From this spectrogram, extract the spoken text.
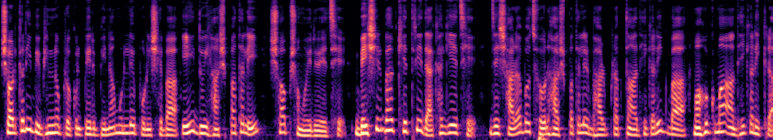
সরকারি বিভিন্ন প্রকল্পের বিনামূল্যে পরিষেবা এই দুই হাসপাতালেই সব সময় রয়েছে। বেশিরভাগ ক্ষেত্রেই দেখা গিয়েছে যে সারা বছর হাসপাতালের ভারপ্রাপ্ত আধিকারিক বা মহকুমা আধিকারিকরা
